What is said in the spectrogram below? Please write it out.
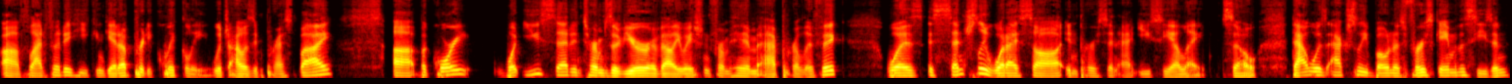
uh, flat footed, he can get up pretty quickly, which I was impressed by. Uh, but Corey, what you said in terms of your evaluation from him at Prolific was essentially what I saw in person at UCLA. So that was actually Bona's first game of the season.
